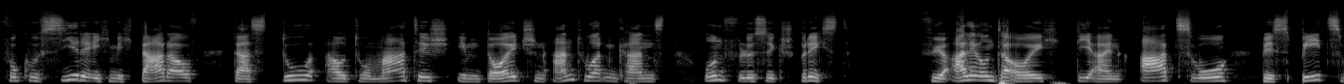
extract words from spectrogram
fokussiere ich mich darauf, dass du automatisch im Deutschen antworten kannst und flüssig sprichst. Für alle unter euch, die ein A2 bis B2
